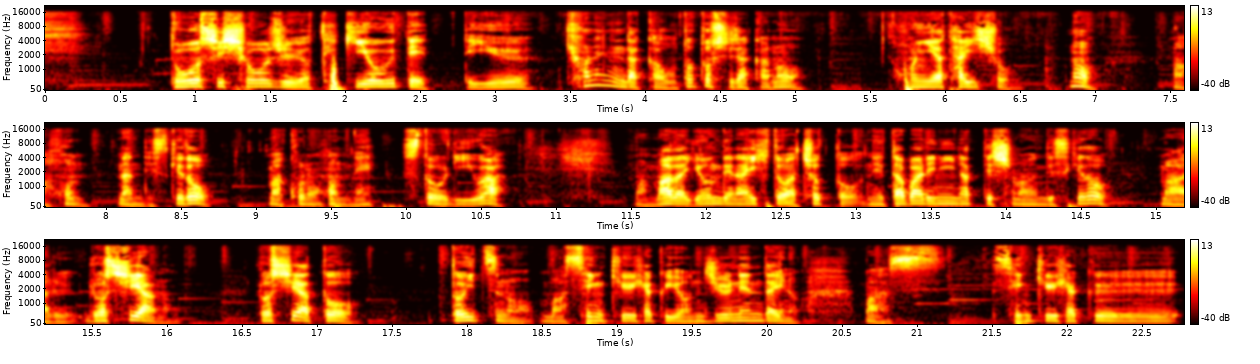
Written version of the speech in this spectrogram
「同志少女よ敵を撃て」っていう去年だか一昨年だかの本屋大賞の、まあ、本なんですけどまあ、この本ねストーリーは、まあ、まだ読んでない人はちょっとネタバレになってしまうんですけど、まあ、あるロシアのロシアとドイツの、まあ、1940年代の、まあ、1900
